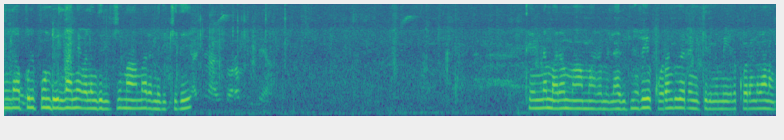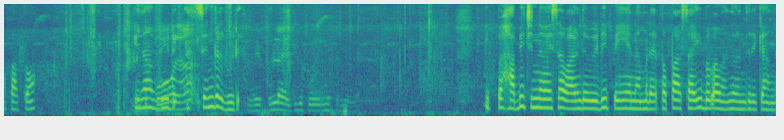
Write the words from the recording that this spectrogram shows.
நல்லா புல் பூண்டு எல்லாமே வளர்ந்துருக்கு மாமரம் இருக்குது. தென்னை மரம் மாமரம் எல்லாம் இருக்குது நிறைய குரங்கு வேறு நிற்கிதுங்க மேலே குரங்கெல்லாம் நாங்கள் பார்த்தோம். இதான் வீடு. செங்கல் வீடு. இப்போ ஹபி சின்ன வயசாக வாழ்ந்த வீடு. இப்போ ஏன் நம்மட பப்பா சாய் பாபா வந்து வந்திருக்காங்க.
